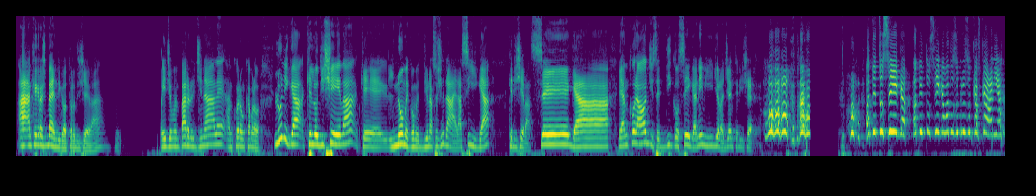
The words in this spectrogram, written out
Ah, anche Crash Bandicoot lo diceva? Eh? Age of Empire originale, ancora un capolavoro. L'unica che lo diceva, che il nome di una società era Siga, che diceva Sega. E ancora oggi, se dico Sega nei video, la gente dice. Ha detto Sega! Ha detto Sega, vado subito su Kafkania!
